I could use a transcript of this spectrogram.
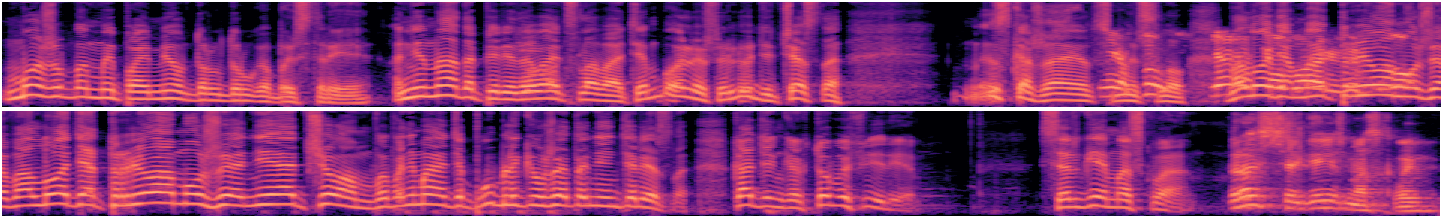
Может быть, мы поймем друг друга быстрее. Не надо передавать Ну. слова, тем более, что люди часто искажают Нет, смысл ну, Володя, мы трем ну. уже, Володя, трем уже, ни о чем. Вы понимаете, публике уже это неинтересно. Катенька, кто в эфире? Сергей Москва. Здравствуйте, Сергей из Москвы.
